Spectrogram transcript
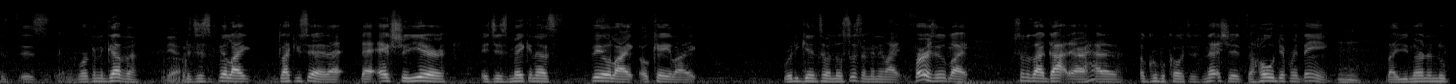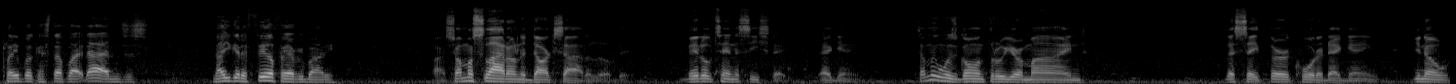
It's, it's working together. Yeah. But it just feel like, like you said, that that extra year is just making us feel like okay, like really get into a new system. And then like first it was like, as soon as I got there, I had a, a group of coaches. Next year it's a whole different thing. Mhm. Like you learn a new playbook and stuff like that, and just now you get a feel for everybody. All right, so I'm gonna slide on the dark side a little bit. Middle Tennessee State, that game. Tell me what was going through your mind. Let's say third quarter that game. You know,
